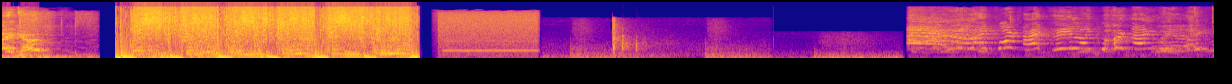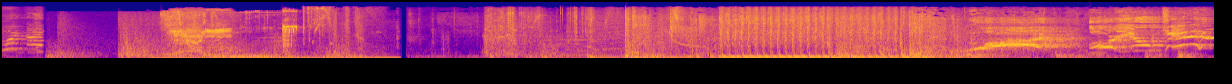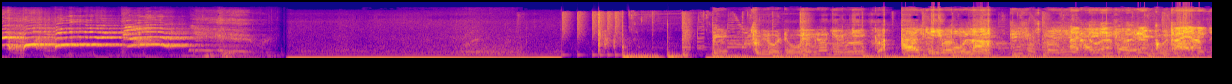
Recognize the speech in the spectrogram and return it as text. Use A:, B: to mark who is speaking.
A: There you go.
B: The way. You know you need to ask Ebola. This is my new very good habitat.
